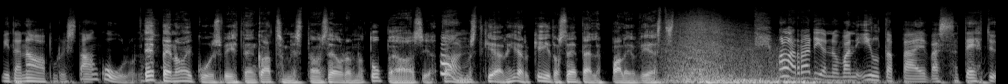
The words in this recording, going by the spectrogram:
mitä naapurista on kuulunut. Epen aikuisviihteen katsomista on seurannut upea asia. Tämä on On. hieno. Kiitos Epelle paljon viestistä. Me ollaan Radionovan iltapäivässä tehty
